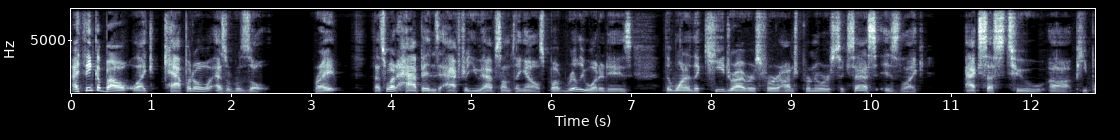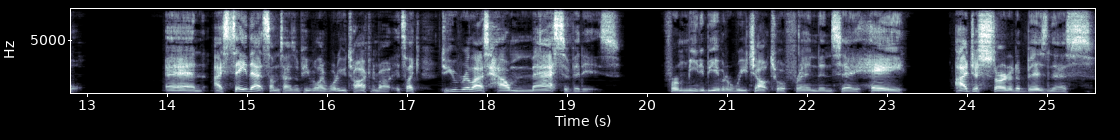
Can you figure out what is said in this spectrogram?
i think about like capital as a result right that's what happens after you have something else but really what it is that one of the key drivers for entrepreneur success is like access to uh people and i say that sometimes when people are like what are you talking about it's like do you realize how massive it is for me to be able to reach out to a friend and say, Hey, I just started a business.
